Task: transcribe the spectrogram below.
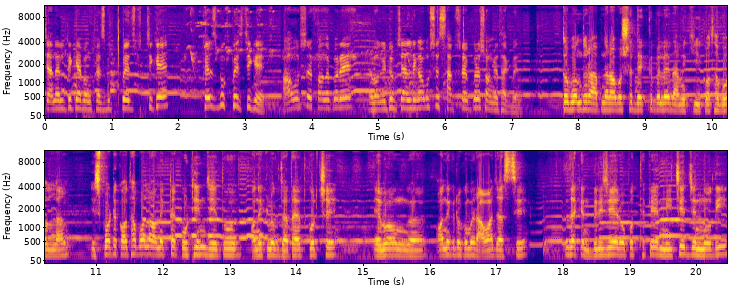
চ্যানেলটিকে এবং ফেসবুক পেজটিকে ফেসবুক পেজটিকে অবশ্যই ফলো করে এবং ইউটিউব চ্যানেলটিকে অবশ্যই সাবস্ক্রাইব করে সঙ্গে থাকবেন। তো বন্ধুরা, আপনারা অবশ্যই দেখতে পেলেন আমি কি কথা বললাম। স্পটে কথা বলা অনেকটা কঠিন, যেহেতু অনেক লোক যাতায়াত করছে এবং অনেক রকমের আওয়াজ আসছে। দেখেন, ব্রিজের ওপর থেকে নিচের যে নদী,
